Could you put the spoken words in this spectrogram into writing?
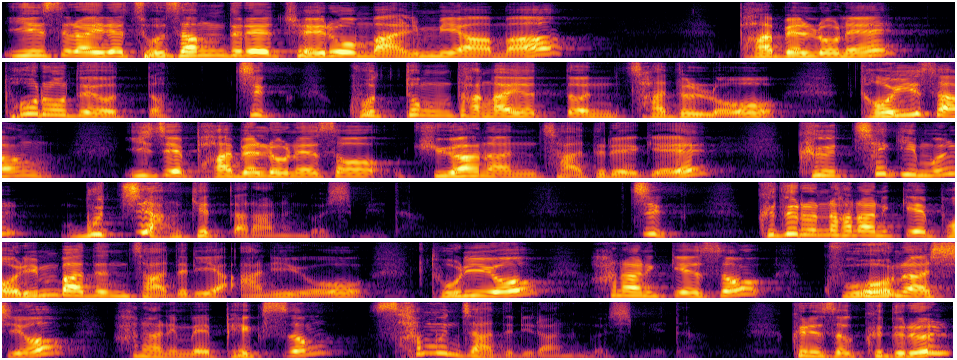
이스라엘의 조상들의 죄로 말미암아 바벨론에 포로되었던 즉 고통 당하였던 자들로 더 이상 이제 바벨론에서 귀환한 자들에게 그 책임을 묻지 않겠다라는 것입니다. 즉 그들은 하나님께 버림받은 자들이 아니요 도리어 하나님께서 구원하시어 하나님의 백성 삼은 자들이라는 것입니다. 그래서 그들을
